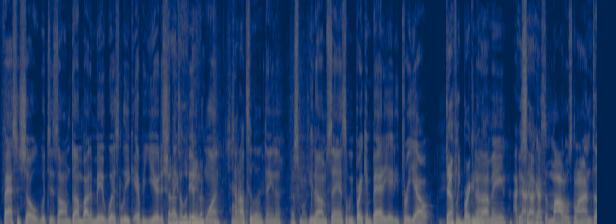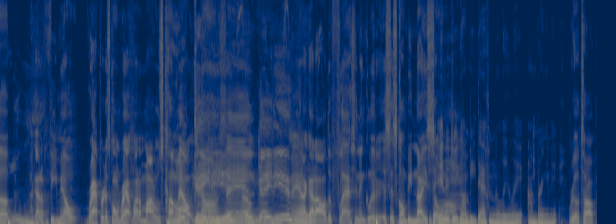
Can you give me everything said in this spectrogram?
fashion show, which is um done by the Midwest League every year. This Shout is out their to fifth Ladina. one. Shout out to her. Ladina. That's my You girl. know what I'm saying? So we breaking Baddie 83 out. Definitely breaking You know it what out. I mean? I got I got some models lined up. I got a female rapper that's gonna rap while the models come out. You Okay know what I'm saying? Okay then. Man, I got all the flashing and glitter. It's it's gonna be nice. The so energy um, gonna be definitely lit. I'm bringing it. real talk.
